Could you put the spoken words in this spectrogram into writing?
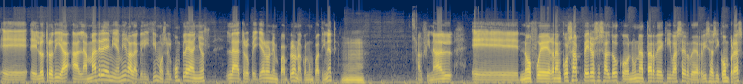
eh, el otro día a la madre de mi amiga a la que le hicimos el cumpleaños la atropellaron en Pamplona con un patinete. Mm, Al final eh, no fue gran cosa, pero se saldó con una tarde que iba a ser de risas y compras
